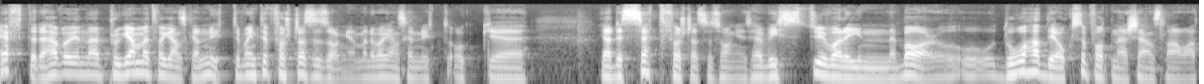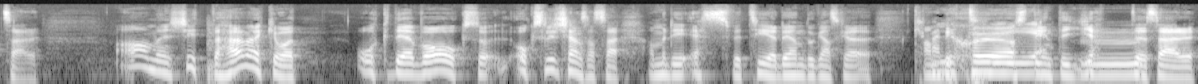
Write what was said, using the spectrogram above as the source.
efter. Det här var ju när programmet var ganska nytt. Det var inte första säsongen, men det var ganska nytt. Och eh, jag hade sett första säsongen, så jag visste ju vad det innebar. Och, och då hade jag också fått den här känslan av att så här, ja ah, men shit, det här verkar vara ett och det var också, också lite känslan så här, ja men det är SVT, det är ändå ganska ambitiöst, det är inte jätte Mm. så här,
